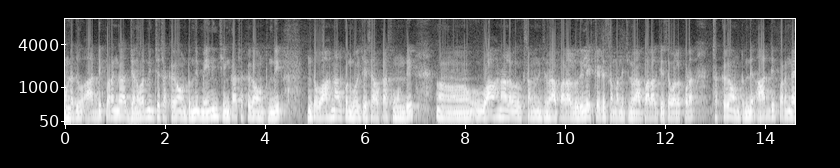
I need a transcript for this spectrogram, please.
ఉండదు. ఆర్థిక పరంగా జనవరి నుంచే చక్కగా ఉంటుంది. మే నుంచి ఇంకా చక్కగా ఉంటుంది. ఇంకా వాహనాలు కొనుగోలు చేసే అవకాశం ఉంది. వాహనాలకు సంబంధించిన వ్యాపారాలు రియల్ ఎస్టేట్కి సంబంధించిన వ్యాపారాలు చేసే వాళ్ళకు కూడా చక్కగా ఉంటుంది. ఆర్థిక పరంగా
